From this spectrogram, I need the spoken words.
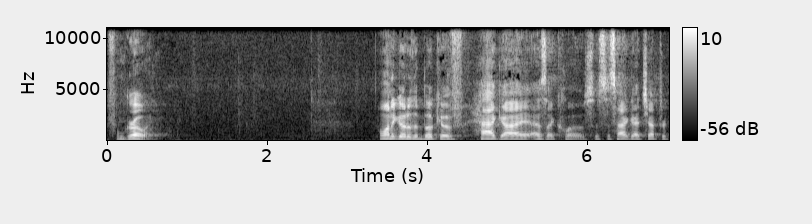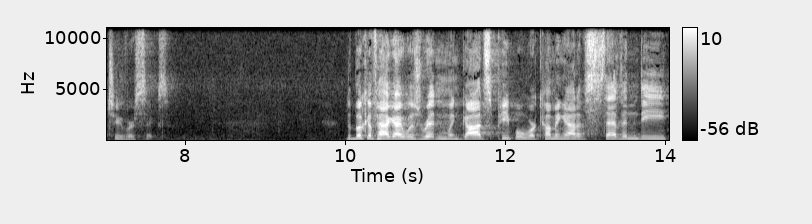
from growing. I want to go to the book of Haggai as I close. This is Haggai chapter 2, verse 6. The book of Haggai was written when God's people were coming out of 70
